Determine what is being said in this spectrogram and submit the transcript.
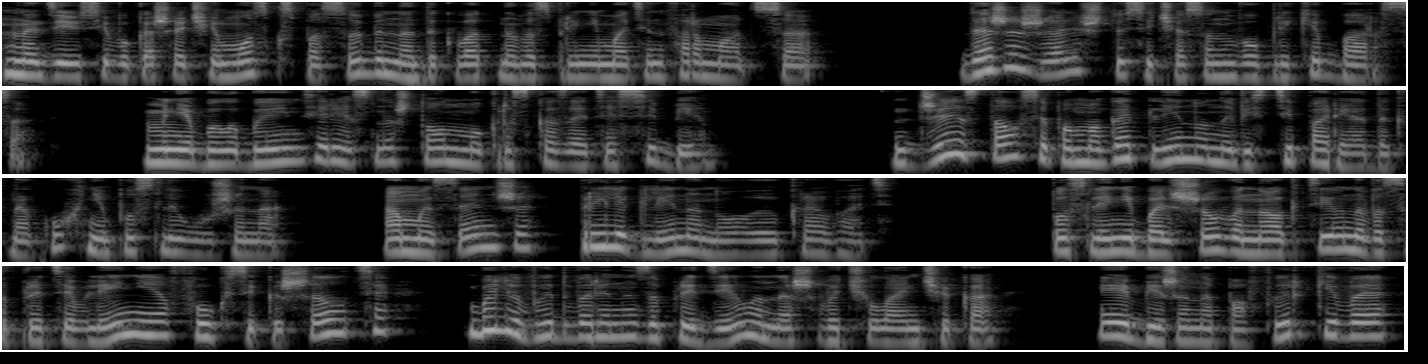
Надеюсь, его кошачий мозг способен адекватно воспринимать информацию. Даже жаль, что сейчас он в облике Барса. Мне было бы интересно, что он мог рассказать о себе. Джей остался помогать Лину навести порядок на кухне после ужина, а мы с Энджи прилегли на новую кровать. После небольшого, но активного сопротивления Фуксик и Шелти были выдворены за пределы нашего чуланчика и, обиженно пофыркивая,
